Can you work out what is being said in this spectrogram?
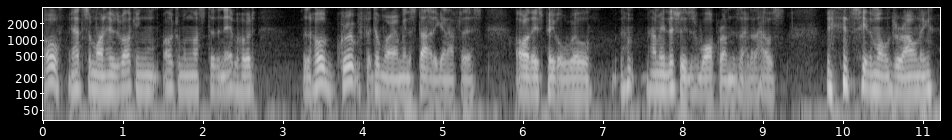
Oh, we had someone who's welcoming, welcoming us to the neighbourhood. There's a whole group, but don't worry, I'm going to start again after this. All of these people will, I mean, literally just walk around the side of the house. You can see them all drowning.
